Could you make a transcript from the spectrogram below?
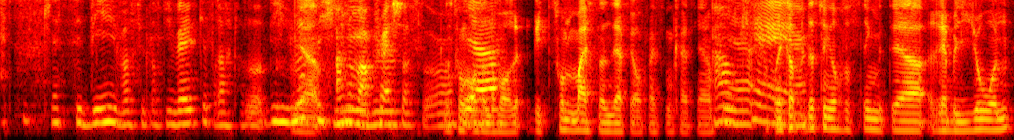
ja, das ist das letzte Baby, was wir jetzt auf die Welt gebracht haben. So, Die muss Ja. ich Auch lieben. nochmal precious so. Das kommt Ja. auch dann nochmal, das kommt meistens dann sehr viel Aufmerksamkeit, ja. Okay. Und ich glaube, deswegen auch das Ding mit der Rebellion,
